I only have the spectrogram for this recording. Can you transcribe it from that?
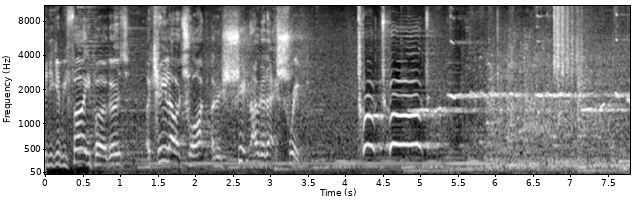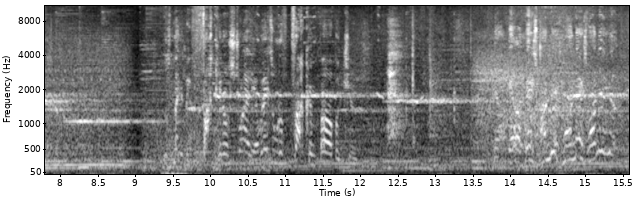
Can you give me 30 burgers, a kilo of tripe, and a shitload of that shrimp? Toot toot! It's meant to be fucking Australia. Where's all the fucking barbecue? Yeah, yeah, next one, next one, next one. Chuck one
